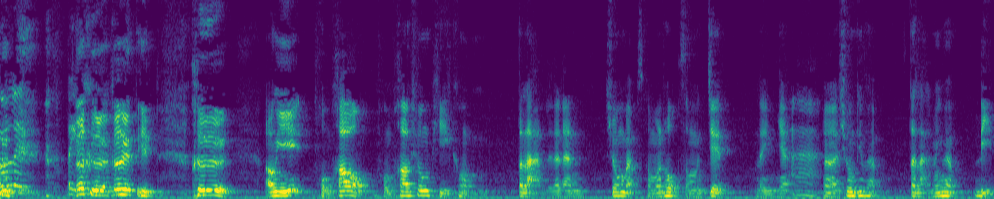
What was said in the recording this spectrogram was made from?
ก็เลยติด ก็คือก็เลยติด คือ เอางี้ผมเข้าผมเข้าช่วงพีคของ ตลาดเลยแล้วกัน ช่วงแบบสองพันหกสองพันเจ็ดอะไรเงี้ยอ่าเออช่วงที่แบบตลาดแม่งแบบดีด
